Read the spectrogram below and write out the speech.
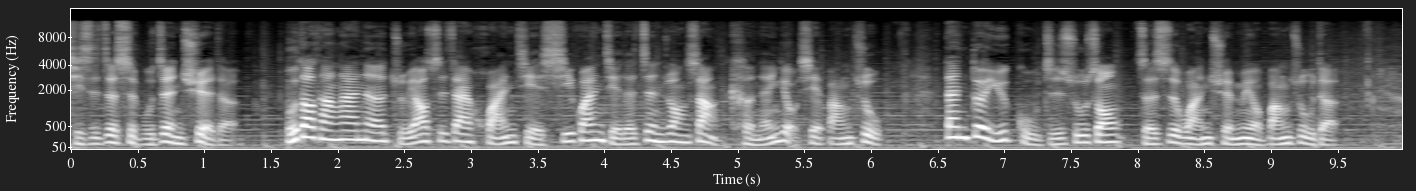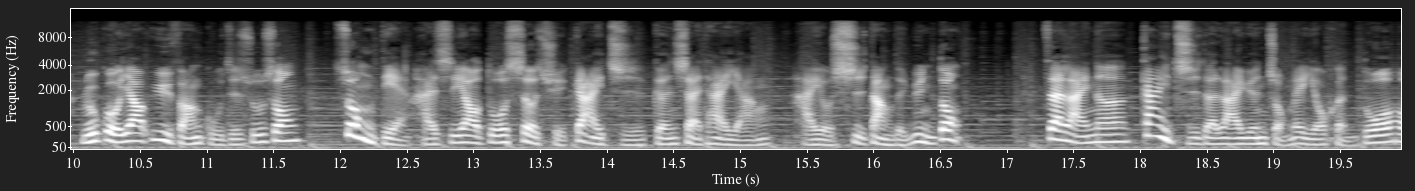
其实这是不正确的。葡萄糖胺呢，主要是在缓解膝关节的症状上可能有些帮助，但对于骨质疏松则是完全没有帮助的。如果要预防骨质疏松，重点还是要多摄取钙质跟晒太阳，还有适当的运动。再来呢，钙质的来源种类有很多。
